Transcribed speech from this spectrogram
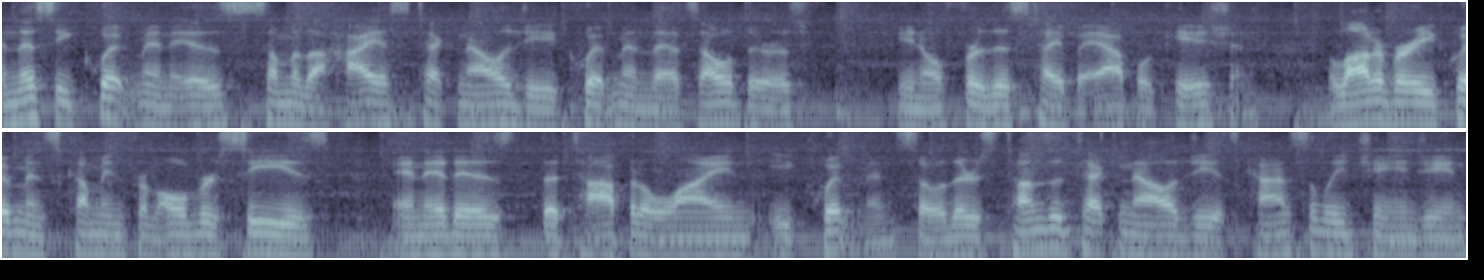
And this equipment is some of the highest technology equipment that's out there is, you know, for this type of application. A lot of our equipment's coming from overseas and it is the top of the line equipment. So there's tons of technology, it's constantly changing.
